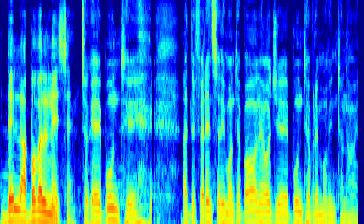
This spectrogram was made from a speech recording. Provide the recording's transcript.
della Bovalnese. So che i punti, a differenza di Montepone, oggi i punti avremmo vinto noi.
